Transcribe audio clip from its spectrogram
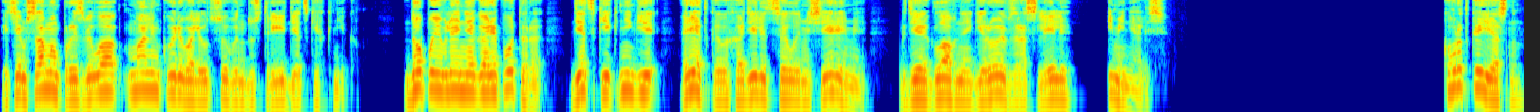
и тем самым произвела маленькую революцию в индустрии детских книг. До появления Гарри Поттера детские книги редко выходили целыми сериями, где главные герои взрослели и менялись. Коротко и ясно.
